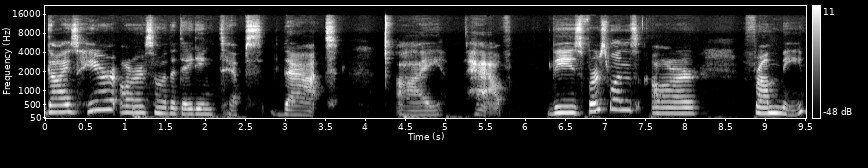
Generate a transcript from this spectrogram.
guys, here are some of the dating tips that I have. These first ones are from me.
